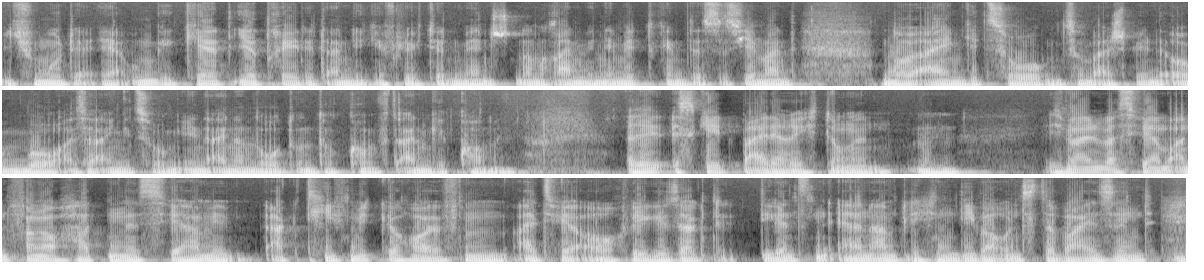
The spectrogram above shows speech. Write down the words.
ich vermute eher umgekehrt, ihr tretet an die geflüchteten Menschen dann ran, wenn ihr mitkommt, das ist jemand neu eingezogen, zum Beispiel irgendwo, also eingezogen in einer Notunterkunft angekommen? Also es geht beide Richtungen. Mhm. Ich meine, was wir am Anfang auch hatten, ist, wir haben aktiv mitgeholfen, als wir auch, wie gesagt, die ganzen Ehrenamtlichen, die bei uns dabei sind, mhm.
